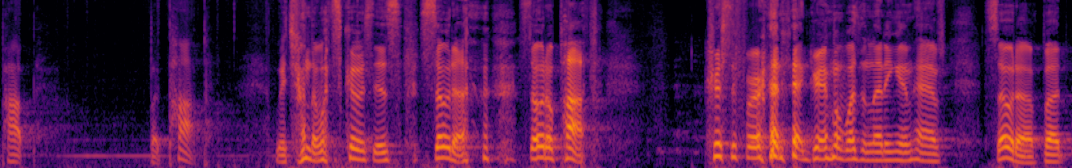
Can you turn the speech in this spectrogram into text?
pop, but pop which on the West Coast is soda, soda pop. Christopher and that grandma wasn't letting him have soda, but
